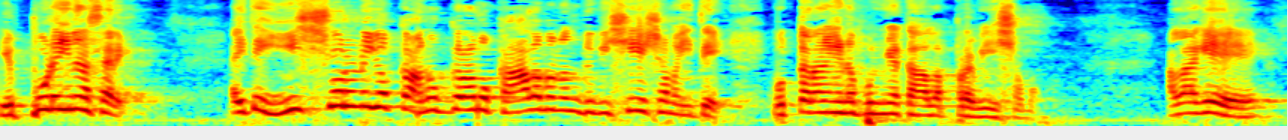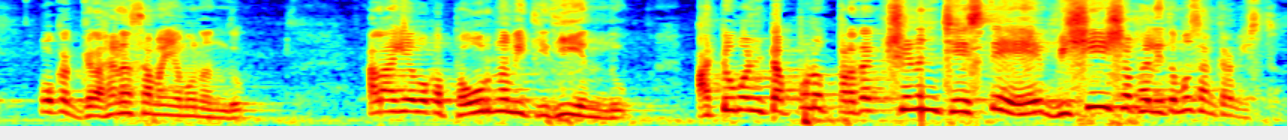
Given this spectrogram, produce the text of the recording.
ఎప్పుడైనా సరే. అయితే ఈశ్వరుని యొక్క అనుగ్రహము కాలమునందు విశేషమైతే ఉత్తరాయణ పుణ్యకాల ప్రవేశము. అలాగే ఒక గ్రహణ సమయమునందు అలాగే ఒక పౌర్ణమి తిథి ఎందు అటువంటప్పుడు ప్రదక్షిణం చేస్తే విశేష ఫలితము సంక్రమిస్తుంది.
